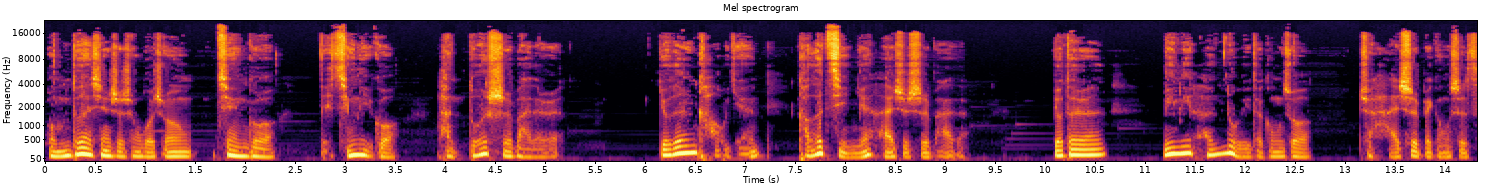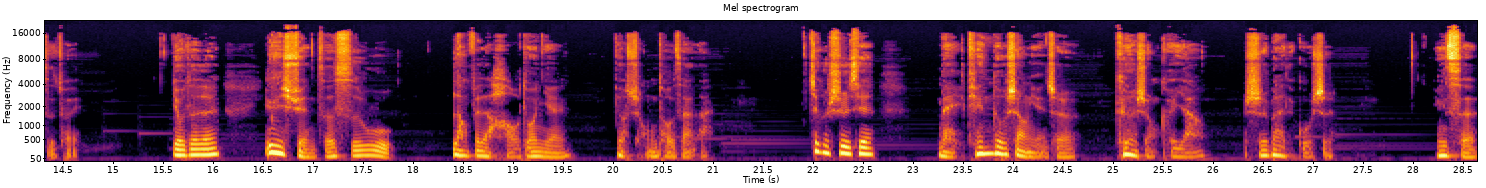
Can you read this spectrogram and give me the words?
我们都在现实生活中见过，也经历过很多失败的人。有的人考研考了几年还是失败了，有的人。”明明很努力的工作，却还是被公司辞退。有的人因为选择失误，浪费了好多年，要从头再来。这个世界每天都上演着各种各样失败的故事，因此，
